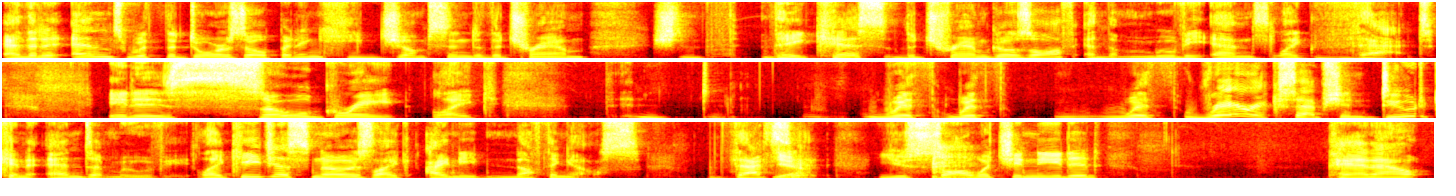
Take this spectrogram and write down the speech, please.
And then it ends with the doors opening. He jumps into the tram. They kiss. The tram goes off, and the movie ends like that. It is so great, like with with with rare exception, dude can end a movie. Like he just knows like I need nothing else. That's Yeah. it. You saw what you needed. Pan out,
